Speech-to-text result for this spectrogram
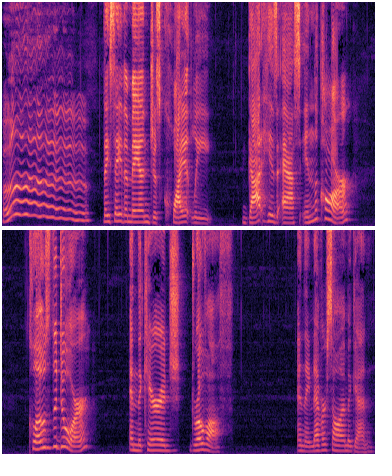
Oh. They say the man just quietly got his ass in the car, closed the door, and the carriage drove off. And they never saw him again.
